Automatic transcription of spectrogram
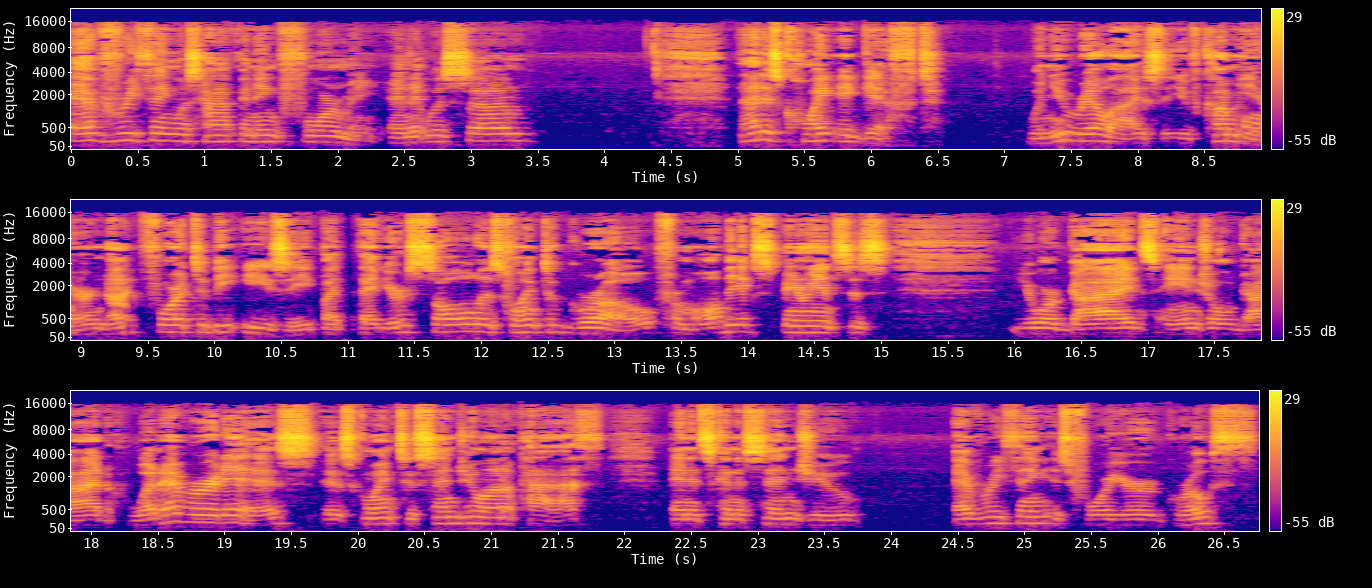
Everything was happening for me, and it was um, that is quite a gift when you realize that you've come here not for it to be easy, but that your soul is going to grow from all the experiences your guides, angel, God, whatever it is, is going to send you on a path and it's going to send you everything is for your growth,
